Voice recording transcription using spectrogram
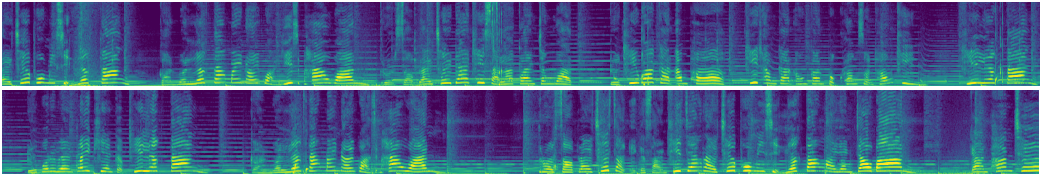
รายชื่อผู้มีสิทธิ์เลือกตั้ง ก่อนวันเลือกตั้งไม่น้อยกว่า 25 วัน ตรวจสอบรายชื่อได้ที่ศาลากลางจังหวัด หรือที่ว่าการอำเภอ ที่ทำการองค์กรปกครองส่วนท้องถิ่น ที่เลือกตั้ง หรือบริเวณใกล้เคียงกับที่เลือกตั้ง ก่อนวันเลือกตั้งไม่น้อยกว่า 15 วัน ตรวจสอบรายชื่อจากเอกสารที่แจ้งรายชื่อผู้มีสิทธิ์เลือกตั้งมายังเจ้าบ้าน การเพิ่มชื่อ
